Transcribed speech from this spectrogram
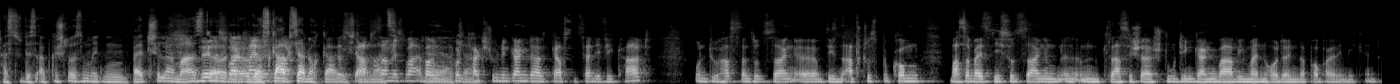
Hast du das abgeschlossen mit einem Bachelor, Master? Nee, das, oder, keine, das gab es ja noch gar das nicht damals. damals. Das war einfach ja, ein Kontaktstudiengang, da gab es ein Zertifikat und du hast dann sozusagen äh, diesen Abschluss bekommen, was aber jetzt nicht sozusagen ein, ein, klassischer Studiengang war, wie man ihn heute in der Popakademie kennt.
